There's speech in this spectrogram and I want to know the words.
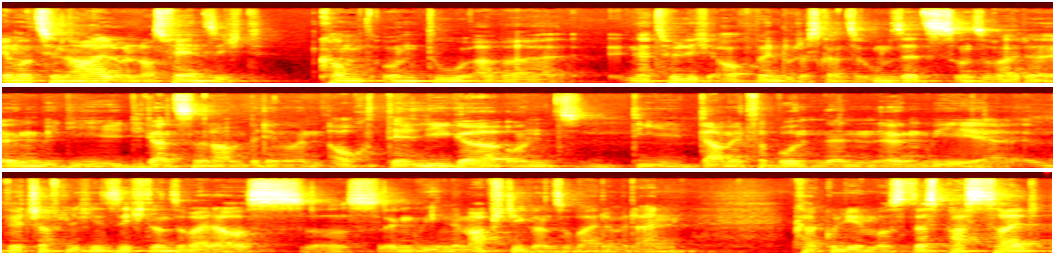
emotional und aus Fansicht kommt und du aber natürlich auch, wenn du das Ganze umsetzt und so weiter, irgendwie die, die ganzen Rahmenbedingungen auch der Liga und die damit verbundenen irgendwie äh, wirtschaftliche Sicht und so weiter aus, aus irgendwie einem Abstieg und so weiter mit einkalkulieren musst. Das passt halt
